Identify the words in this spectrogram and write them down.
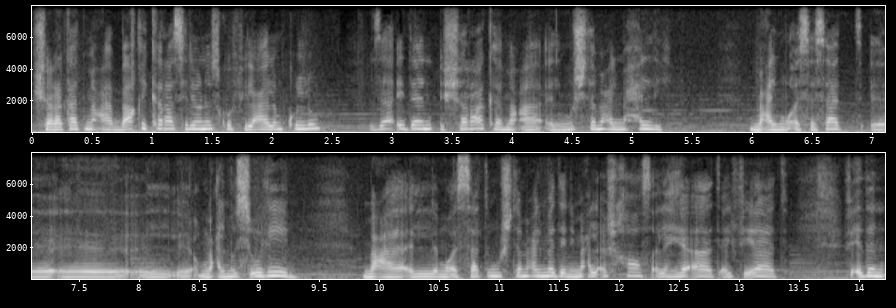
شراكات مع باقي كراسي اليونسكو في العالم كله. زائدا الشراكة مع المجتمع المحلي مع المؤسسات مع المسؤولين مع المؤسسات المجتمع المدني مع الأشخاص الهيئات الفئات. فإذا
